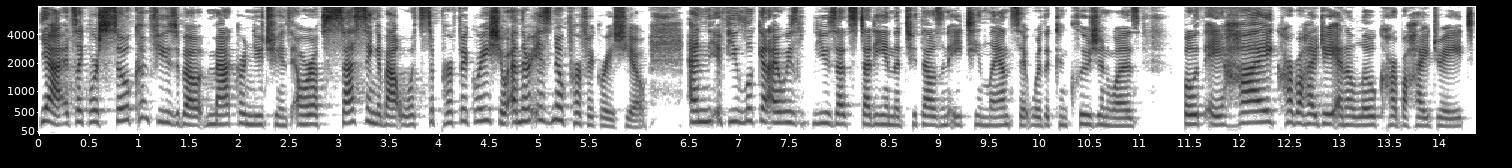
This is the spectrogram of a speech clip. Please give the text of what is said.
Yeah, it's like we're so confused about macronutrients and we're obsessing about what's the perfect ratio. And there is no perfect ratio. And if you look at, I always use that study in the 2018 Lancet where the conclusion was both a high carbohydrate and a low carbohydrate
